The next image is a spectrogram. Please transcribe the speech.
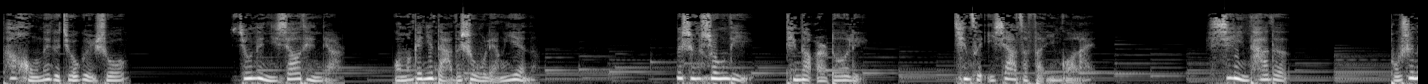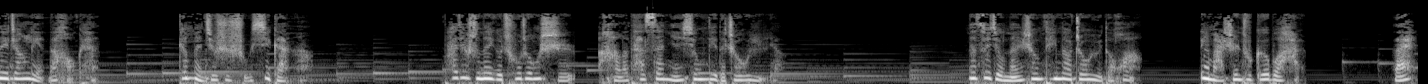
他哄那个酒鬼说：“兄弟，你消停点儿，我们给你打的是五粮液呢。”那声“兄弟”听到耳朵里，青子一下子反应过来，吸引他的不是那张脸的好看，根本就是熟悉感啊！他就是那个初中时喊了他三年兄弟的周宇呀。那醉酒男生听到周宇的话，立马伸出胳膊喊：“来，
